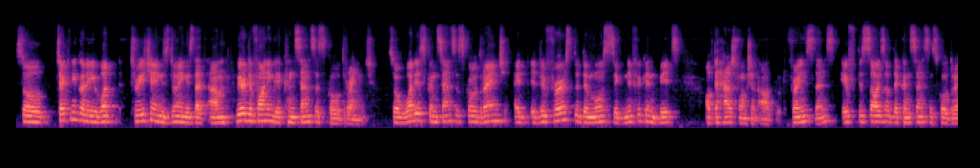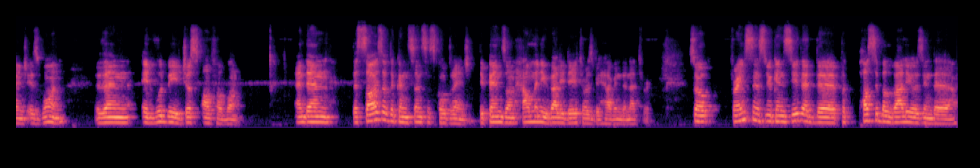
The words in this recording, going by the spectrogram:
So technically what tree chain is doing is that um, we're defining a consensus code range. So what is consensus code range? It, it refers to the most significant bits of the hash function output. For instance, if the size of the consensus code range is one, then it would be just alpha one. And then the size of the consensus code range depends on how many validators we have in the network. So for instance, you can see that the possible values in the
